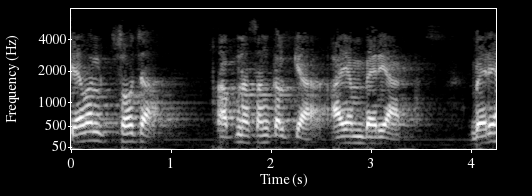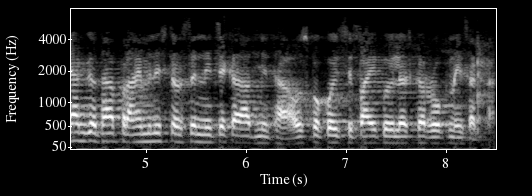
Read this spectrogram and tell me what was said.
केवल सोचा, अपना संकल्प क्या आई एम बेरियाक बैरियाक जो था प्राइम मिनिस्टर से नीचे का आदमी था, उसको कोई सिपाही, कोई लश्कर रोक नहीं सकता।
